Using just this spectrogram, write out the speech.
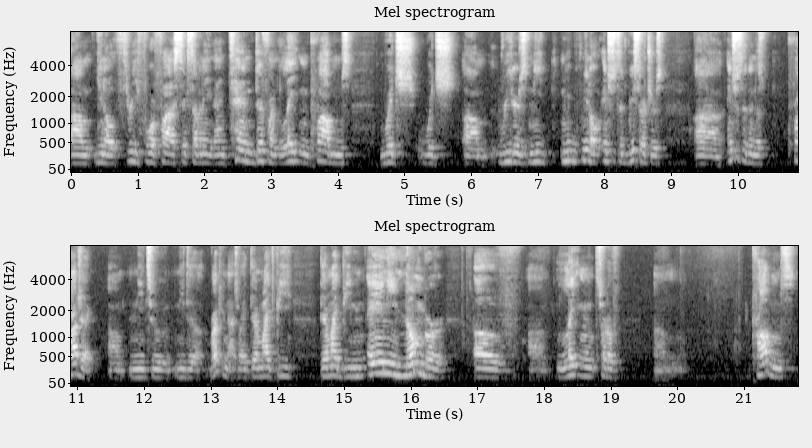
um, you know, three, four, five, six, seven, eight, nine, ten different latent problems which which um, readers need, you know, interested researchers uh, interested in this project um, need to need to recognize. Right, there might be there might be any number of uh, latent sort of problems,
